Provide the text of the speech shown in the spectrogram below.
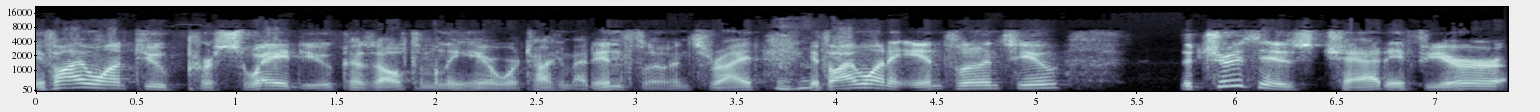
If I want to persuade you, because ultimately here we're talking about influence, right? Mm-hmm. If I want to influence you, the truth is, Chad, if you're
